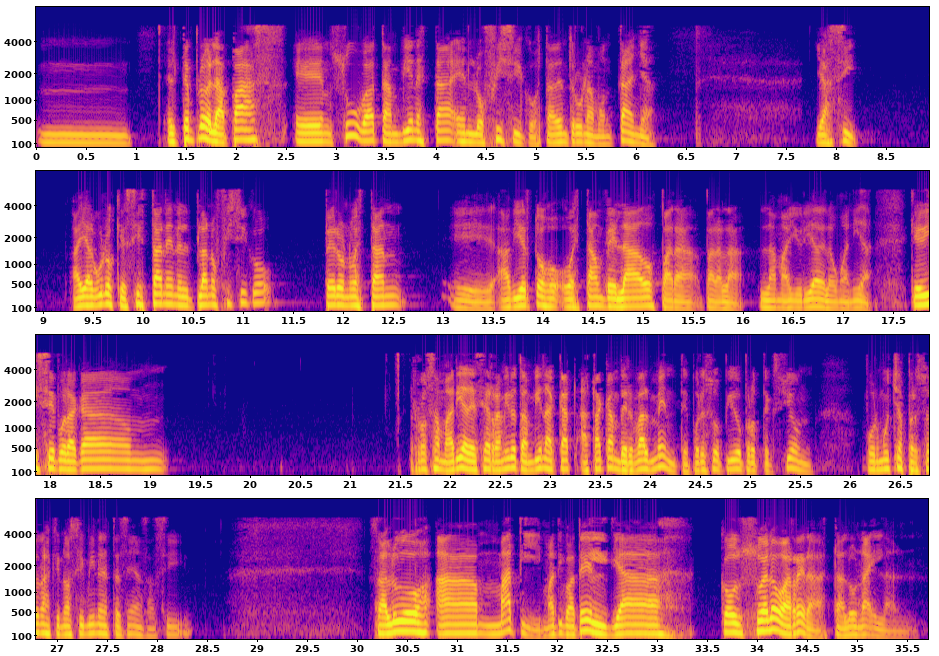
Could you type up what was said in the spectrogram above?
mm, el templo de la paz en Suba también está en lo físico, está dentro de una montaña. Y así. Hay algunos que sí están en el plano físico, pero no están eh, abiertos o, están velados para, para la, mayoría de la humanidad. ¿Qué dice por acá? Mm, Rosa María decía, Ramiro, también atacan verbalmente, por eso pido protección por muchas personas que no asimilan esta enseñanza. así. Saludos a Mati, Mati Patel, ya Consuelo Barrera, hasta Long Island.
